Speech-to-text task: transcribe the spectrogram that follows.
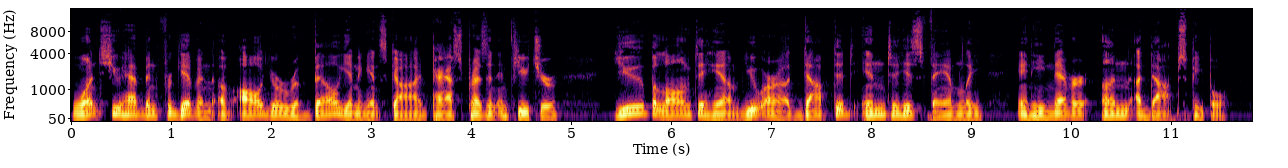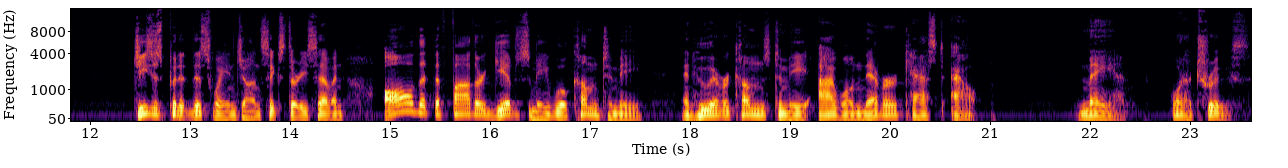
Once you have been forgiven of all your rebellion against God, past, present, and future, you belong to Him. You are adopted into His family, and He never unadopts people. Jesus put it this way in John 6:37, "All that the Father gives me will come to me, and whoever comes to me I will never cast out." Man, what a truth.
